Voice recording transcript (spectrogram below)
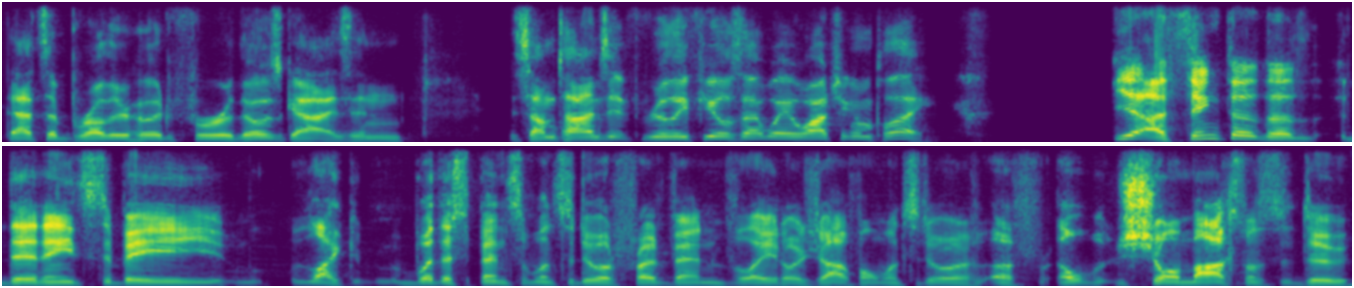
that's a brotherhood for those guys. And sometimes it really feels that way watching him play. Yeah, I think that the, there needs to be like whether Spencer wants to do a Fred VanVleet or Jacque Vaughn wants to do a, a, a oh, Sean Marks wants to do,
